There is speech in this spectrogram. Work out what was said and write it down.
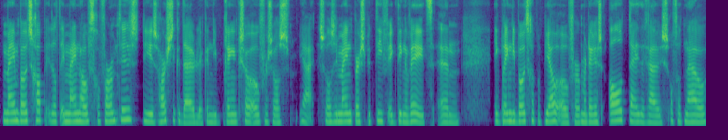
mijn boodschap, dat in mijn hoofd gevormd is, die is hartstikke duidelijk. En die breng ik zo over zoals, ja, zoals in mijn perspectief ik dingen weet. En ik breng die boodschap op jou over, maar er is altijd ruis. Of dat nou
